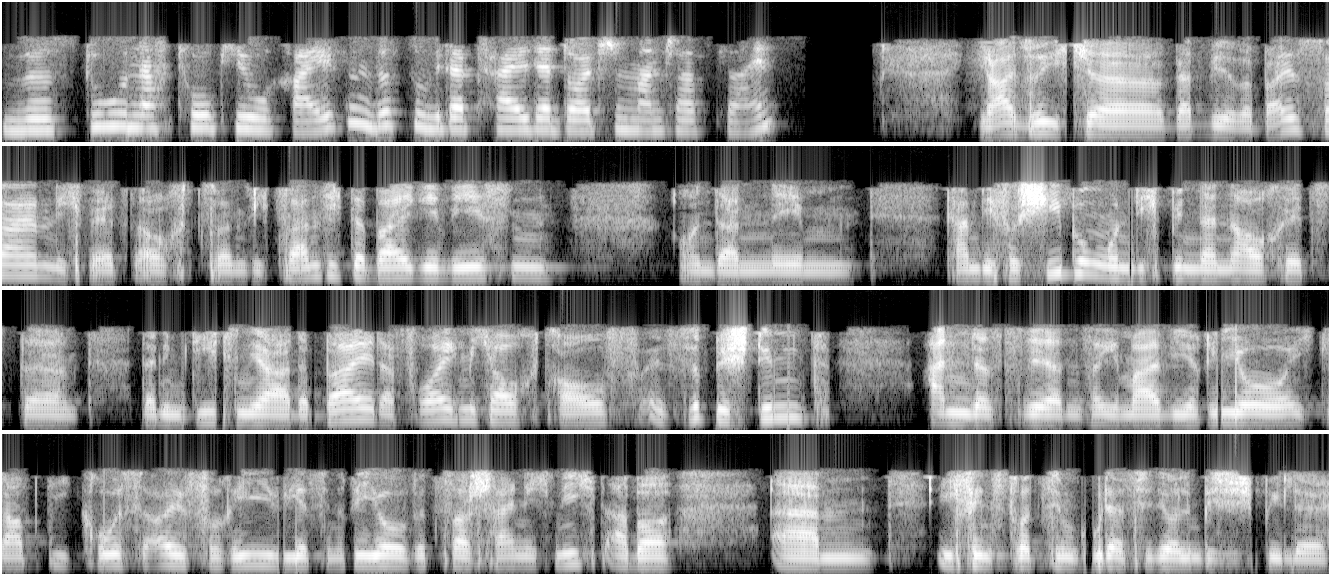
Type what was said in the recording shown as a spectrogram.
Wirst du nach Tokio reisen? Wirst du wieder Teil der deutschen Mannschaft sein? Ja, also ich äh, werde wieder dabei sein. Ich wäre jetzt auch 2020 dabei gewesen und dann eben kam die Verschiebung und ich bin dann auch jetzt äh, dann in diesem Jahr dabei. Da freue ich mich auch drauf. Es wird bestimmt anders werden, sage ich mal, wie Rio. Ich glaube, die große Euphorie wie jetzt in Rio wird es wahrscheinlich nicht, aber ähm, ich finde es trotzdem gut, dass wir die Olympischen Spiele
